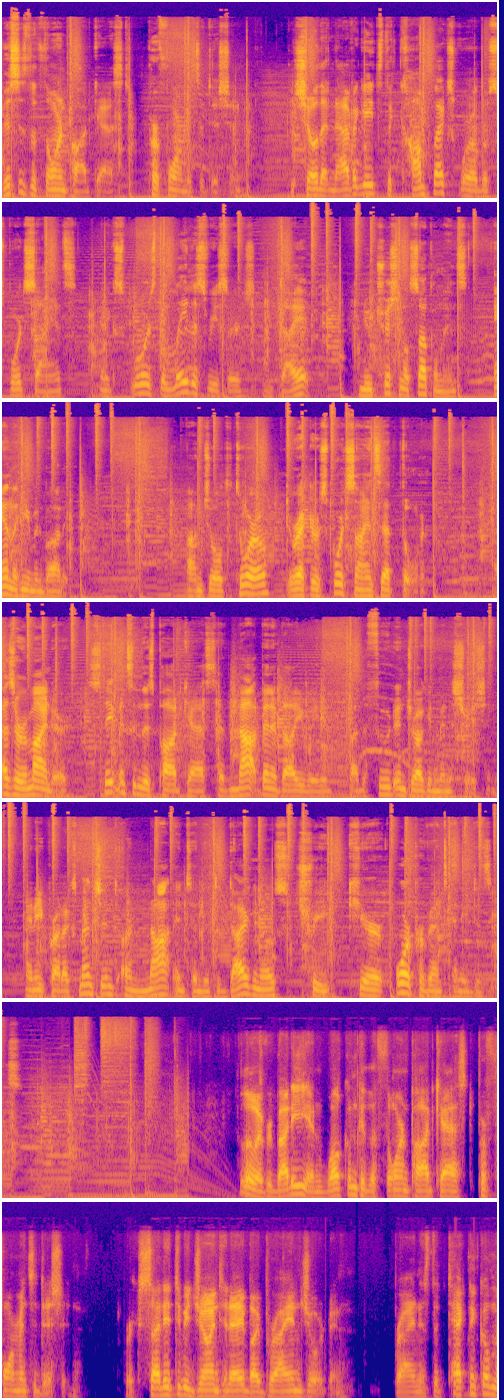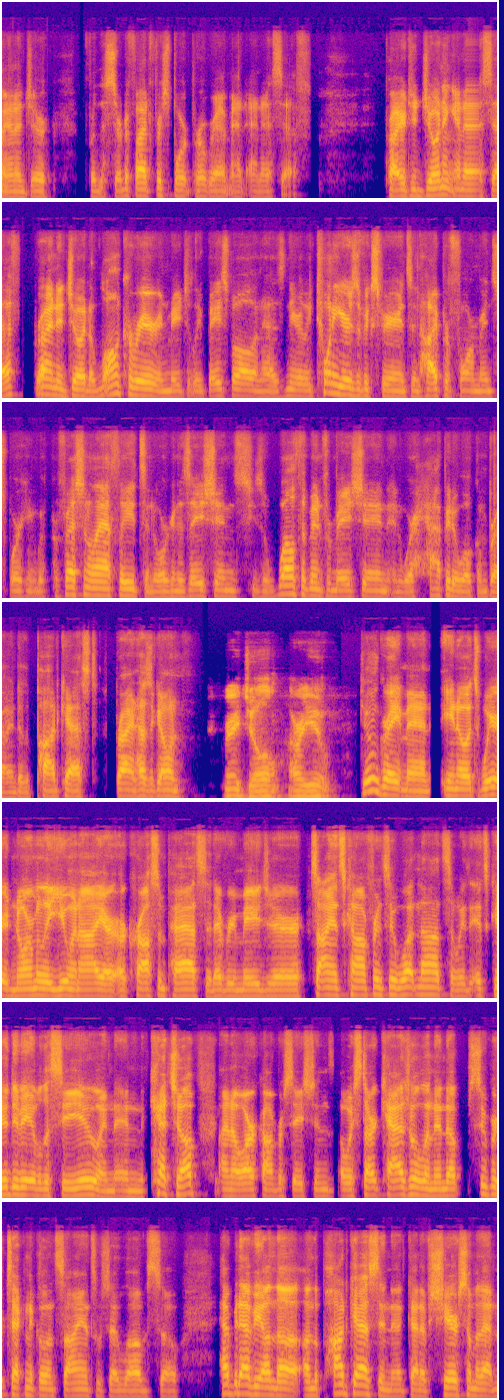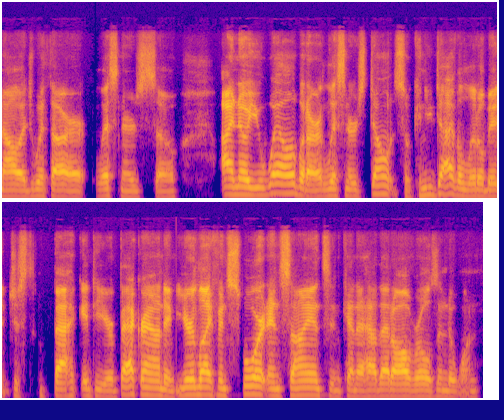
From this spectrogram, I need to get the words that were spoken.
This is the Thorne Podcast, Performance Edition, the show that navigates the complex world of sports science and explores the latest research on diet, nutritional supplements, and the human body. I'm Joel Totoro, Director of Sports Science at Thorne. As a reminder, statements in this podcast have not been evaluated by the Food and Drug Administration. Any products mentioned are not intended to diagnose, treat, cure, or prevent any disease. Hello, everybody, and welcome to the Thorne Podcast Performance Edition. We're excited to be joined today by Brian Jordan. Brian is the technical manager for the Certified for Sport program at NSF. Prior to joining NSF, Brian enjoyed a long career in Major League Baseball and has nearly 20 years of experience in high performance, working with professional athletes and organizations. He's a wealth of information, and we're happy to welcome Brian to the podcast. Brian, how's it going? Great, Joel. How are you? Doing great, man. You know, it's weird. Normally, you and I are, are crossing paths at every major science conference and whatnot. So it's good to be able to see you and, and catch up. I know our conversations always start casual and end up super technical in science, which I love. So happy to have you on the on the podcast and uh, kind of share some of that knowledge with our listeners. So I know you well, but our listeners don't. So can you dive a little bit just back into your background and your life in sport and science and kind of how that all rolls into one?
